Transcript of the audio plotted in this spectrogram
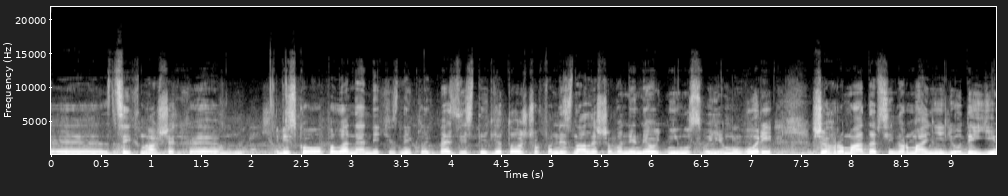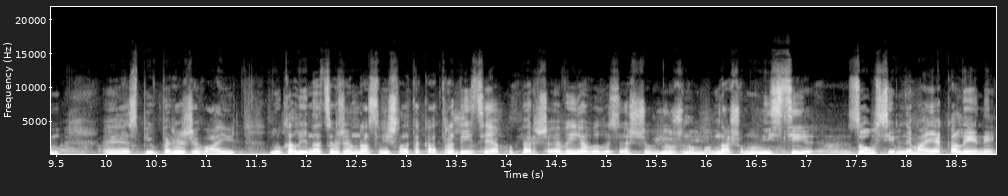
е, цих наших е, військовополонених і зниклих безвісти для того, щоб вони знали, що вони не одні у своєму горі, що громада, всі нормальні люди їм е, співпереживають. Ну, калина це вже в нас вийшла така традиція. По-перше, виявилося, що в южному в нашому місті зовсім немає калини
